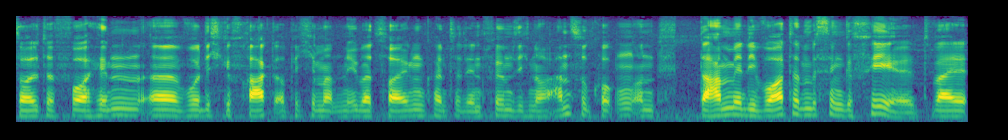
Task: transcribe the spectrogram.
sollte vorhin, äh, wurde ich gefragt, ob ich jemanden überzeugen könnte, den Film sich noch anzugucken. Und da haben mir die Worte ein bisschen gefehlt, weil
